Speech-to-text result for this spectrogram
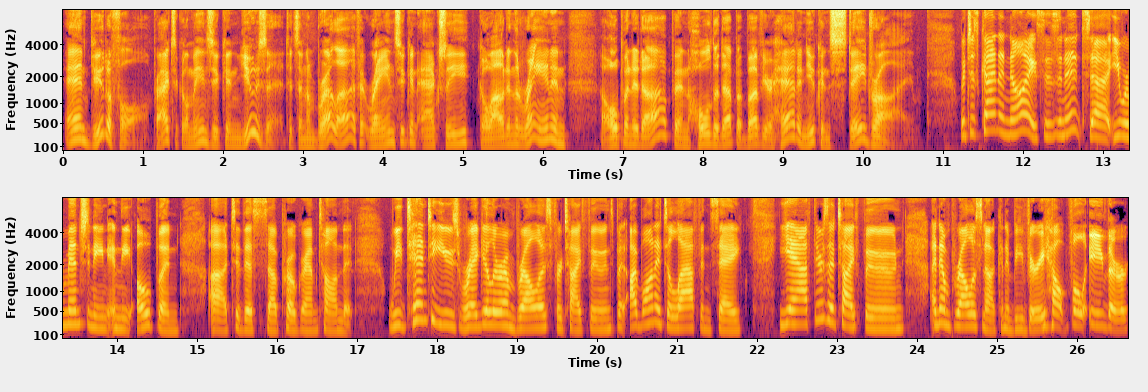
and and beautiful. Practical means you can use it. It's an umbrella. If it rains, you can actually go out in the rain and open it up and hold it up above your head, and you can stay dry which is kind of nice, isn't it? Uh, you were mentioning in the open uh, to this uh, program, Tom, that we tend to use regular umbrellas for typhoons, but I wanted to laugh and say, yeah, if there's a typhoon, an umbrella is not going to be very helpful either,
